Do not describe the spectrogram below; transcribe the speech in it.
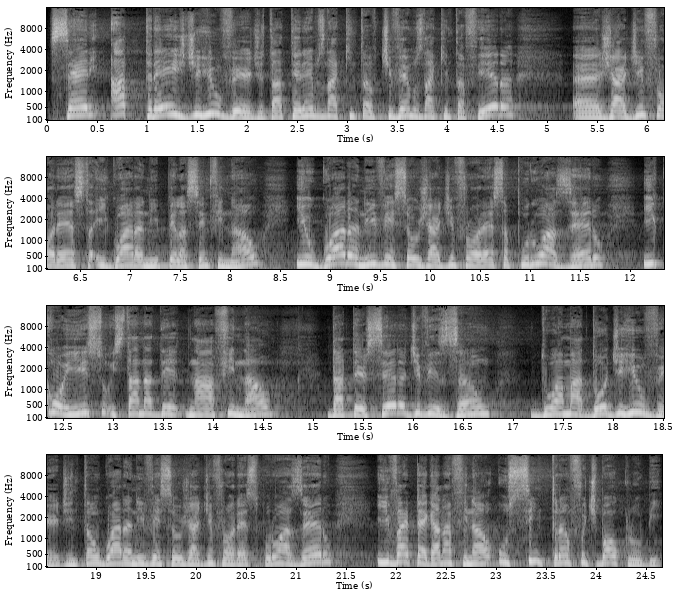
Série A3 de Rio Verde, tá? Teremos na quinta, tivemos na quinta-feira é, Jardim Floresta e Guarani pela semifinal e o Guarani venceu o Jardim Floresta por 1 a 0 e com isso está na, de- na final da terceira divisão do Amador de Rio Verde. Então o Guarani venceu o Jardim Floresta por 1 a 0 e vai pegar na final o Sintran Futebol Clube.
